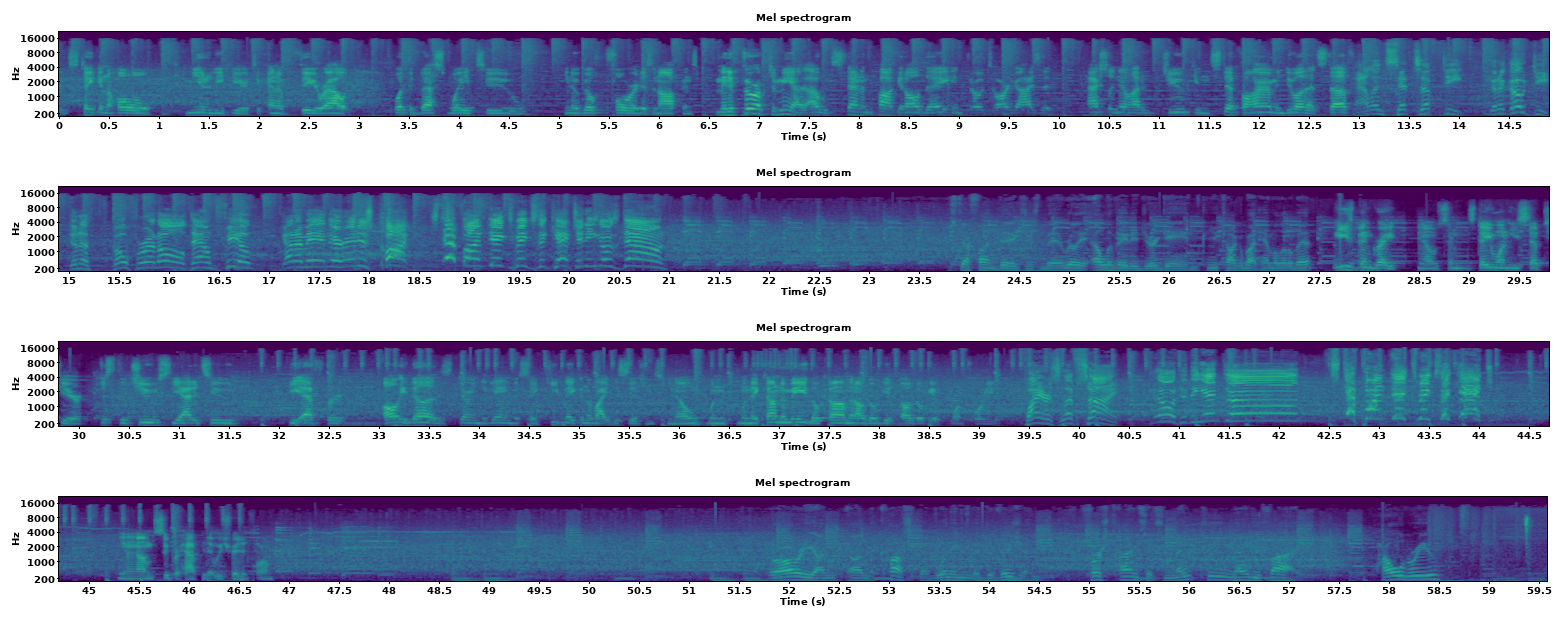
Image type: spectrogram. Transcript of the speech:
It's taken a whole community here to kind of figure out what the best way to you know, go forward as an offense. I mean, if it were up to me, I, I, would stand in the pocket all day and throw it to our guys that actually know how to juke and stiff arm and do all that stuff. Allen sets up deep, gonna go deep, gonna go for it all downfield. Got a man there, it is caught. Stephon Diggs makes the catch and he goes down. Stephon Diggs has been really elevated your game. Can you talk about him a little bit? He's been great. You know, since day one he stepped here, just the juice, the attitude, the effort. All he does during the game is say, "Keep making the right decisions." You know, when when they come to me, they'll come and I'll go get I'll go get one for you. Fires left side, go to the end zone. Stephon Diggs makes the catch. You know, I'm super happy that we traded for him. We're already on, on the cusp of winning the division. First time since 1995. How old were you?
